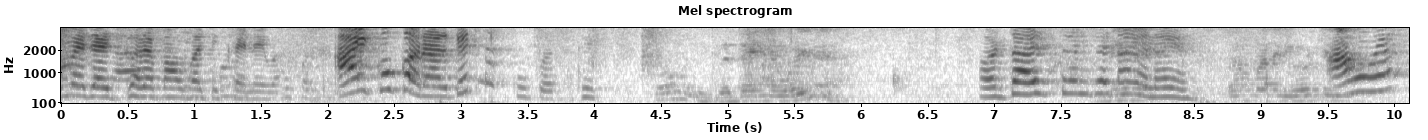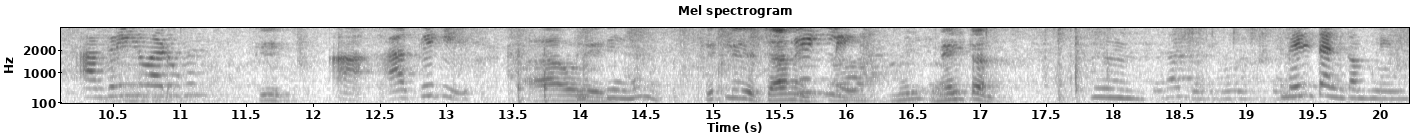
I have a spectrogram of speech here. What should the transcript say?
અમે જાય ઘરે પાઉંભાજી ખાઈને આવ્યા આ કુકર આ કેટલા કુકર ને અડધા આઈસ્ક્રીમ છે આયા નહીં. આ હું હે? આ ગ્રીન વાળું કી? આ આ કેટલી? આ ઓલી કેટલી છે? ચાની? કેટલી? મિલ્ટન. હમ. મિલ્ટન કંપની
